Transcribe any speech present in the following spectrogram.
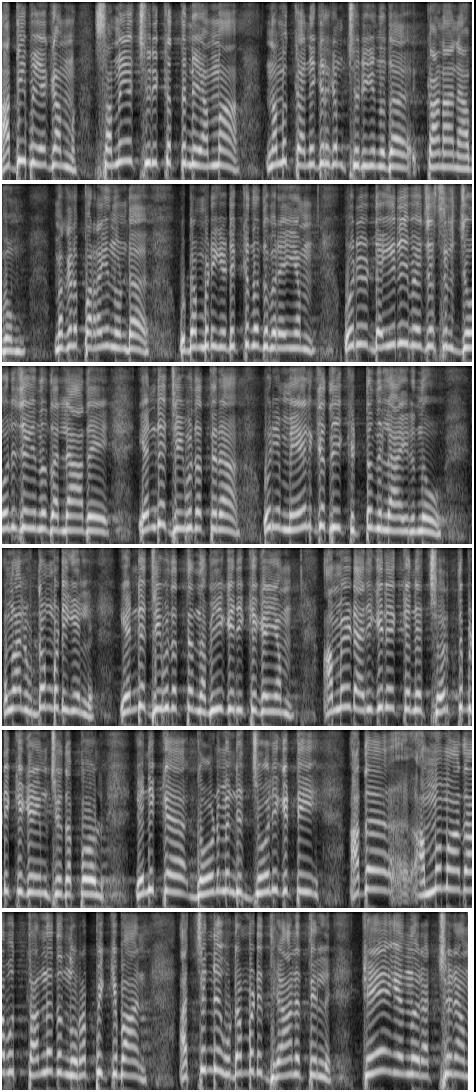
അതിവേഗം സമയച്ചുരുക്കത്തിന്റെ അമ്മ നമുക്ക് അനുഗ്രഹം ചുരിയുന്നത് കാണാനാവും. മകൾ പറയുന്നുണ്ട് ഉടമ്പടി എടുക്കുന്നത് വരെയും ഒരു ഡെയിലി വേജസിൽ ജോലി ചെയ്യുന്നതല്ലാതെ എന്റെ ജീവിതത്തിന് ഒരു മേൽഗതി കിട്ടുന്നില്ലായിരുന്നു. എന്നാൽ ഉടമ്പടിയിൽ എന്റെ ജീവിതത്തെ നവീകരിക്കുകയും അമ്മയുടെ അരികിലേക്ക് എന്നെ ചേർത്ത് പിടിക്കുകയും ചെയ്തപ്പോൾ എനിക്ക് ഗവൺമെന്റ് ജോലി കിട്ടി. അത് അമ്മ മാതാവ് തന്നതെന്ന് ഉറപ്പിക്കുവാൻ അച്ഛന്റെ ഉടമ്പടി ധ്യാനത്തിൽ കെ എന്നൊരക്ഷരം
